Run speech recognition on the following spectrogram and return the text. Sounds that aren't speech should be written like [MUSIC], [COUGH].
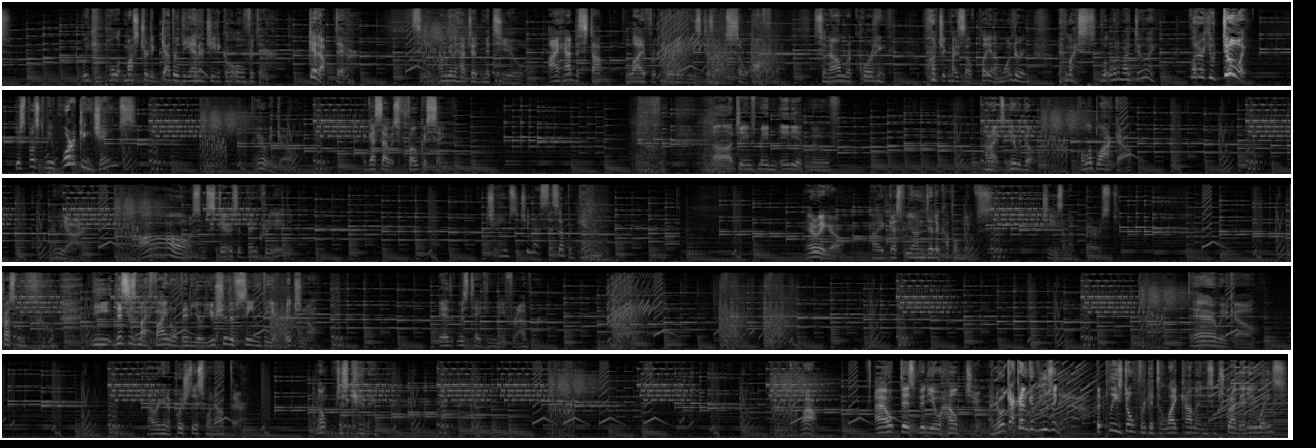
We can pull it, muster together the energy to go over there. Get up there. See, I'm gonna have to admit to you, I had to stop live recording these because I was so awful. So now I'm recording, [LAUGHS] watching myself play, and I'm wondering, am I? What, what am I doing? What are you doing? You're supposed to be working, James. There we go. I guess I was focusing. oh, James made an idiot move. Alright, so here we go. Pull a block out. There we are. Oh, some stairs have been created. James, did you mess this up again? There we go. I guess we undid a couple moves. Jeez, I'm embarrassed. Trust me. [LAUGHS] The this is my final video. You should have seen the original. It was taking me forever. There we go. Now we're gonna push this one out there. Nope, just kidding. Wow. I hope this video helped you. I know it got kind of confusing, but please don't forget to like, comment, and subscribe anyways.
